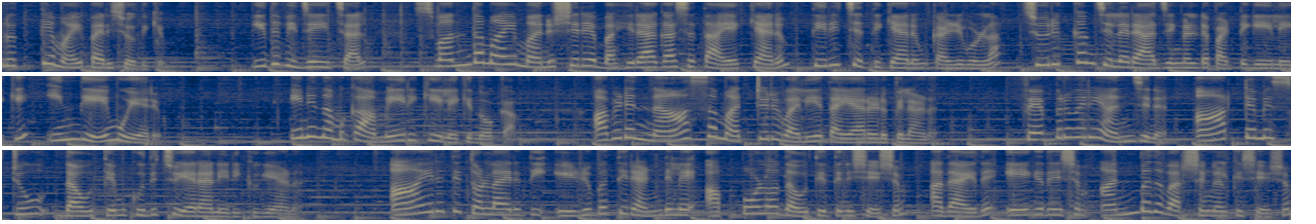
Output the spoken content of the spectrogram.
കൃത്യമായി പരിശോധിക്കും. ഇത് വിജയിച്ചാൽ സ്വന്തമായി മനുഷ്യരെ ബഹിരാകാശത്ത് അയക്കാനും തിരിച്ചെത്തിക്കാനും കഴിവുള്ള ചുരുക്കം ചില രാജ്യങ്ങളുടെ പട്ടികയിലേക്ക് ഇന്ത്യയും ഉയരും. ഇനി നമുക്ക് അമേരിക്കയിലേക്ക് നോക്കാം. അവിടെ നാസ മറ്റൊരു വലിയ തയ്യാറെടുപ്പിലാണ്. ഫെബ്രുവരി അഞ്ചിന് ആർട്ടമിസ് ടു ദൗത്യം കുതിച്ചുയരാനിരിക്കുകയാണ്. ആയിരത്തി തൊള്ളായിരത്തി എഴുപത്തിരണ്ടിലെ അപ്പോളോ ദൗത്യത്തിന് ശേഷം അതായത് ഏകദേശം അൻപത് വർഷങ്ങൾക്ക് ശേഷം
